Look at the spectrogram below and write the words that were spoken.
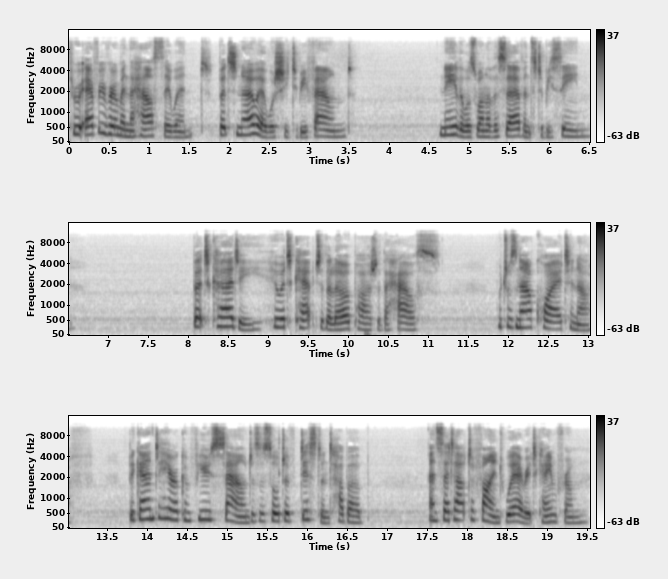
Through every room in the house they went, but nowhere was she to be found, neither was one of the servants to be seen. But Curdie, who had kept to the lower part of the house, which was now quiet enough, began to hear a confused sound as a sort of distant hubbub, and set out to find where it came from.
